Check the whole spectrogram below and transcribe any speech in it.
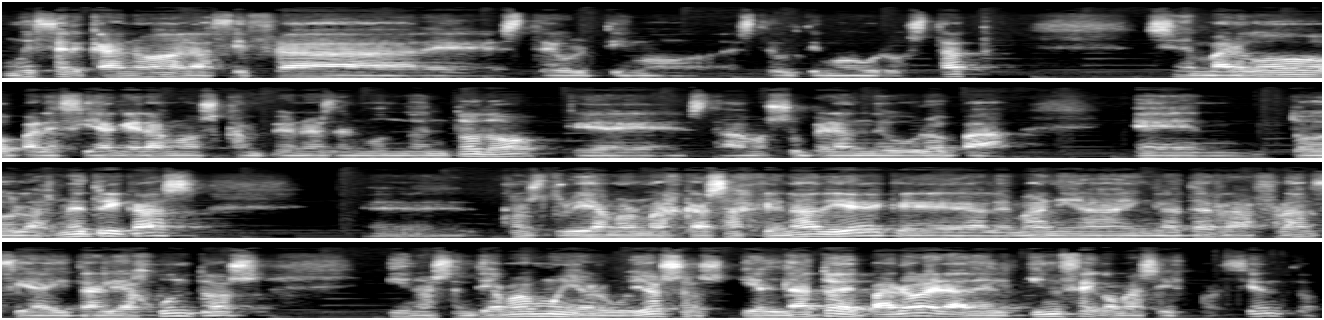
muy cercano a la cifra de este último, este último Eurostat. Sin embargo, parecía que éramos campeones del mundo en todo, que estábamos superando Europa en todas las métricas. Eh, construíamos más casas que nadie, que Alemania, Inglaterra, Francia Italia juntos, y nos sentíamos muy orgullosos. Y el dato de paro era del 15,6%.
